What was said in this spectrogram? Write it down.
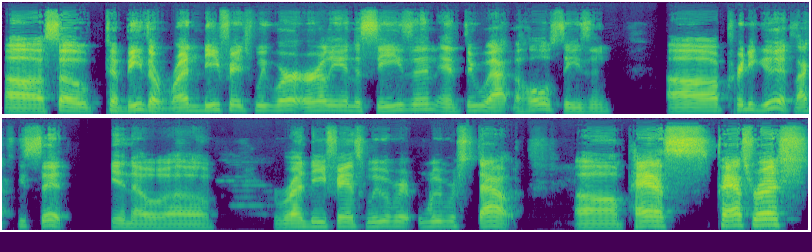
Uh, so to be the run defense we were early in the season and throughout the whole season, uh, pretty good. Like you said, you know, uh, run defense we were we were stout. Um, pass pass rush,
